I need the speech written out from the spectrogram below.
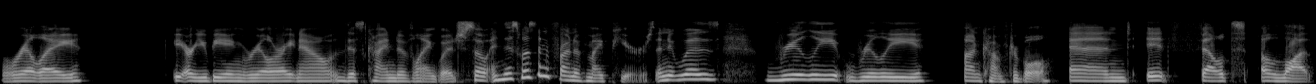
really? Are you being real right now? This kind of language. So and this was in front of my peers and it was really really uncomfortable and it felt a lot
